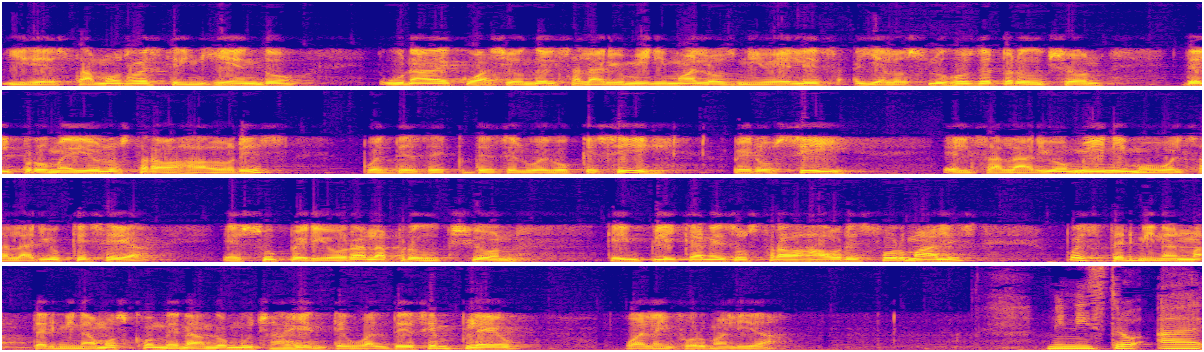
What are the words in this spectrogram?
y estamos restringiendo una adecuación del salario mínimo a los niveles y a los flujos de producción, del promedio de los trabajadores, pues desde, desde luego que sí, pero si el salario mínimo o el salario que sea es superior a la producción que implican esos trabajadores formales, pues terminan, terminamos condenando a mucha gente o al desempleo o a la informalidad. Ministro, ah,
